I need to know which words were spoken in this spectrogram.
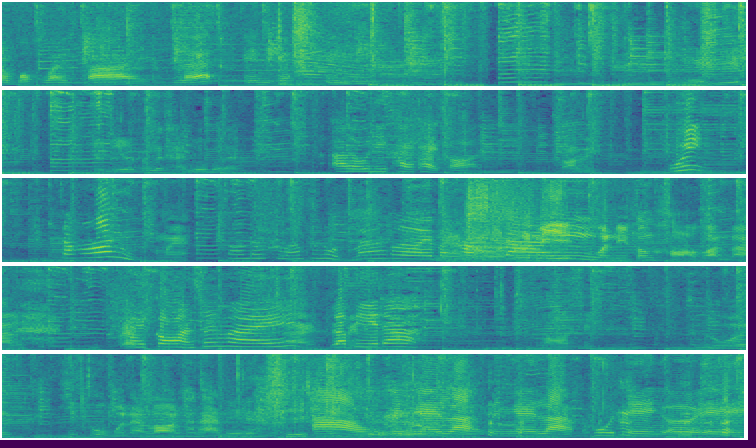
ระบบ Wi-Fi และ NFC เฮ้ยพีทเดี๋ยวนี้เราต้องไปถ่ายรูปกันแล้วอะแล้ววันนี้ใครถ่ายก่อน ตอนเลยอุ้ยจอนทำไมอะจอนได้สุภาพบุรุษมากเลยประแน่ทับนอนใจ วันนี้วันนี้ต้องขอก่อนบ้าง ถ่ายก่อนใช่ไหมใช่ แล้วพีทอะ รอสิ แต่ไม่รู้ว่าคิดถูกวันนั้นร้อนขนาดนี้เนี่ยพี่ อ้าว เป็นไงล่ะ เป็นไงล่ะ พูดเองเออเอง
